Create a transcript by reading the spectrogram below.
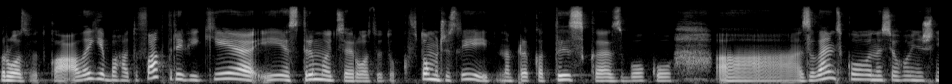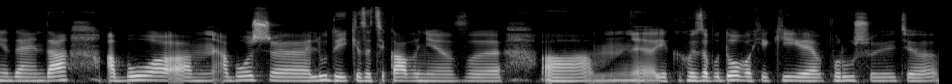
розвитку. Але є багато факторів, які і стримують цей розвиток, в тому числі, наприклад, тиск з боку а, Зеленського на сьогоднішній день, да, або, або ж е, люди, які зацікавлені в а, якихось забудовах, які порушують е,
